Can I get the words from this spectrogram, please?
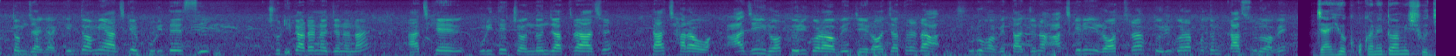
উত্তম জায়গা। কিন্তু আমি আজকের পুরীতে এসেছি, ছুটি কাটানোর জন্য না। আজকে পুরীতে চন্দন যাত্রা আছে। তাছাড়াও আজ এই রথ তৈরি করা হবে। যে রথযাত্রাটা শুরু হবে, তার জন্য আজকের এই রথটা তৈরি করার প্রথম কাজ শুরু হবে। যাই হোক, ওখানে তো আমি সূর্য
